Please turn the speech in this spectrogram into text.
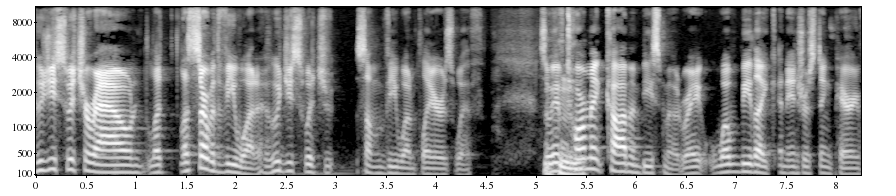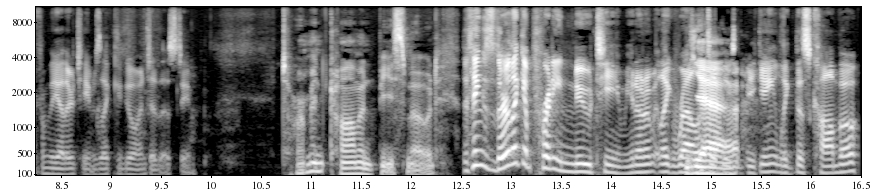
Who'd you switch around? Let Let's start with V1. Who'd you switch some V1 players with? So we have Mhm. Torment, Comm, and Beast Mode, right? What would be like an interesting pairing from the other teams that could go into this team? Torment, Common, Beast Mode. The thing is, they're like a pretty new team, you know what I mean? Like relatively Yeah. speaking, like this combo.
